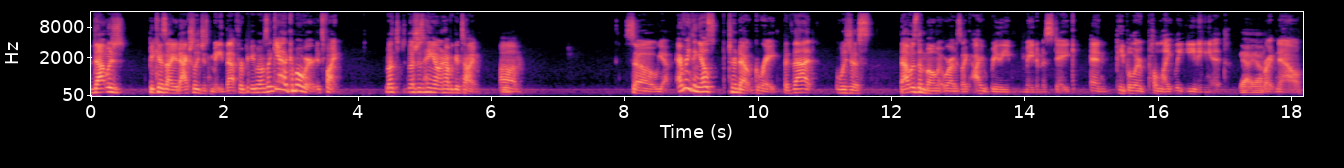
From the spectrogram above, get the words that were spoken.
that was because I had actually just made that for people. I was like, yeah, come over. It's fine. Let's let's just hang out and have a good time. Mm. Um. So yeah, everything else turned out great, but that was just that was the moment where I was like, I really made a mistake, and people are politely eating it yeah, yeah. right now.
